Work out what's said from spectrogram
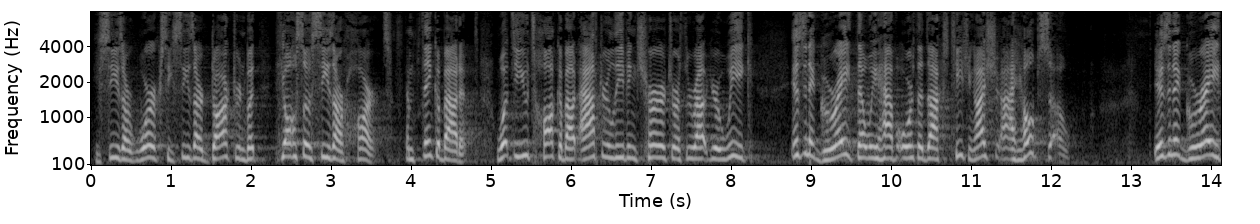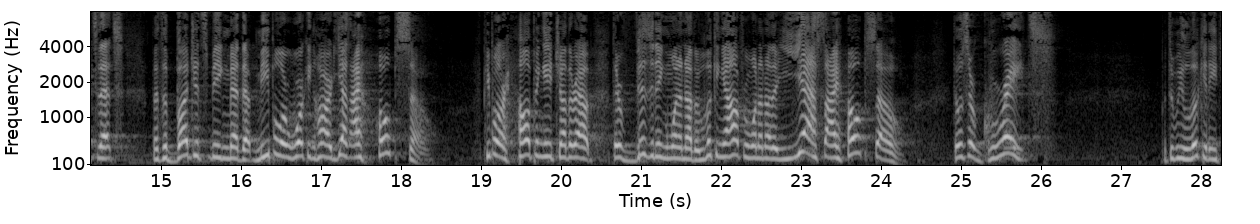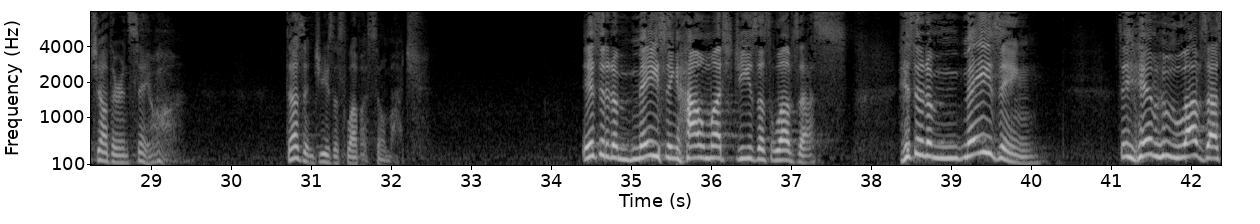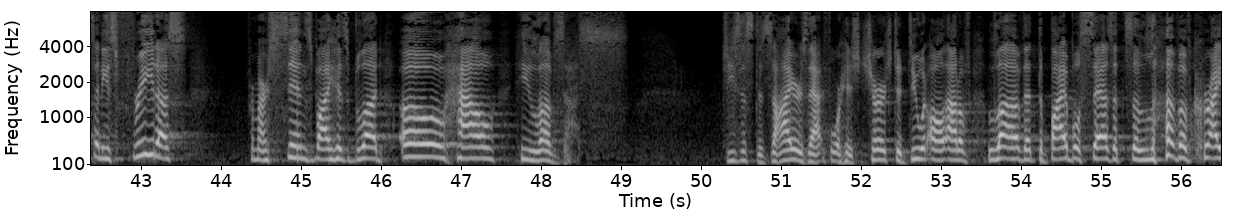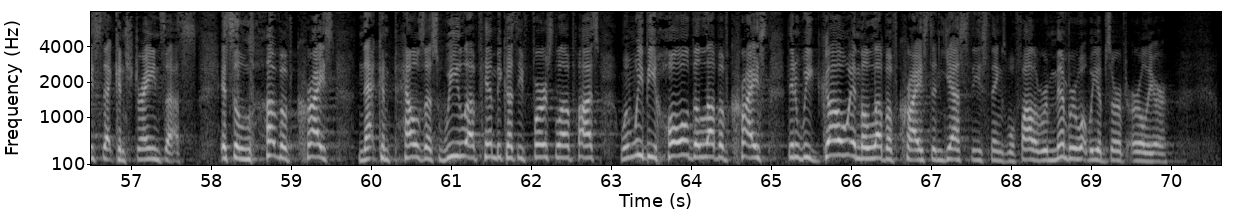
He sees our works, he sees our doctrine, but he also sees our heart. And think about it. What do you talk about after leaving church or throughout your week? Isn't it great that we have orthodox teaching? I, sh- I hope so. Isn't it great that, that the budget's being met, that people are working hard? Yes, I hope so. People are helping each other out. They're visiting one another, looking out for one another. Yes, I hope so. Those are great. But do we look at each other and say, oh, doesn't Jesus love us so much? Isn't it amazing how much Jesus loves us? Isn't it amazing to Him who loves us and He's freed us from our sins by His blood? Oh, how He loves us. Jesus desires that for his church to do it all out of love that the Bible says it's the love of Christ that constrains us. It's the love of Christ that compels us. We love him because he first loved us. When we behold the love of Christ, then we go in the love of Christ. And yes, these things will follow. Remember what we observed earlier.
